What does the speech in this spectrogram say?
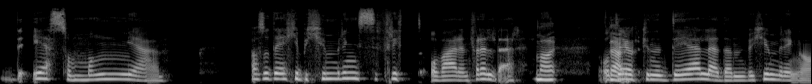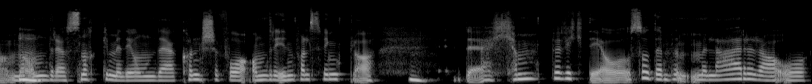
det er så mange Altså, det er ikke bekymringsfritt å være en forelder. Nei. Og Det det, å kunne dele den bekymringa med Mm. andre og snakke med dem om det, kanskje få andre innfallsvinkler, Mm. det er kjempeviktig. Og også det med lærere og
